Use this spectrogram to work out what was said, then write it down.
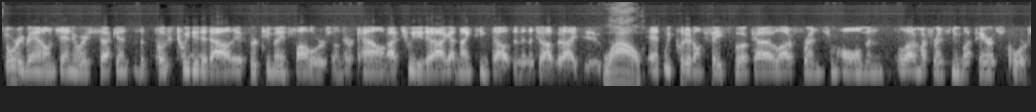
story ran on January 2nd, the Post tweeted it out. They have 13 million followers on their account. I tweeted it out. I got 19,000 in the job that I do Wow. and we put it on Facebook. I have a lot of friends from home, and a lot of my friends knew my parents, of course.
